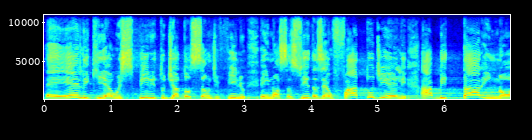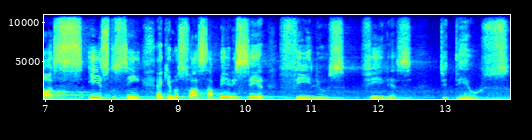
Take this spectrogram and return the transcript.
é Ele que é o Espírito de adoção de filho em nossas vidas, é o fato de Ele habitar em nós, isto sim é que nos faz saber e ser filhos, filhas de Deus.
